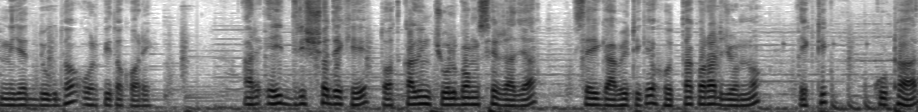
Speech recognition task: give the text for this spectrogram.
নিজের দুগ্ধ অর্পিত করে। আর এই দৃশ্য দেখে তৎকালীন চোল বংশের রাজা সেই গাভীটিকে হত্যা করার জন্য একটি কুঠার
